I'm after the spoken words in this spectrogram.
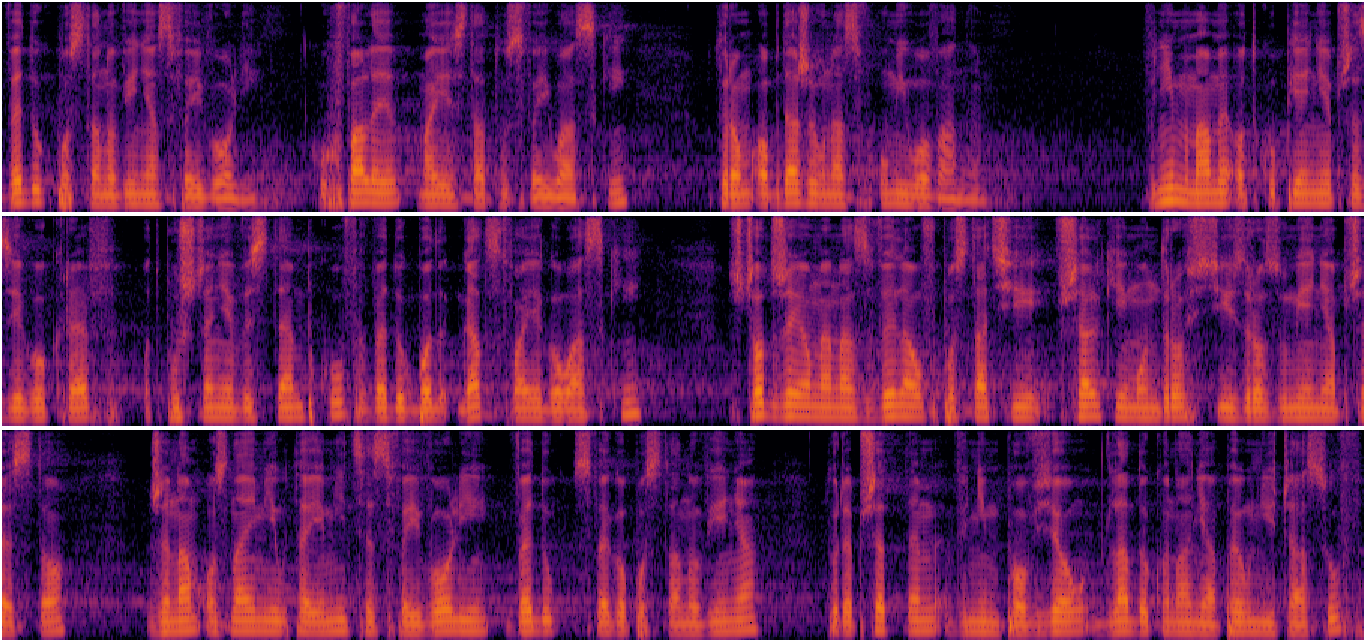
według postanowienia swej woli, ku chwale majestatu swej łaski, którą obdarzył nas w umiłowanym. W nim mamy odkupienie przez Jego krew, odpuszczenie występków według bogactwa Jego łaski, szczodrze ją na nas wylał w postaci wszelkiej mądrości i zrozumienia przez to, że nam oznajmił tajemnicę swej woli według swego postanowienia, które przedtem w nim powziął dla dokonania pełni czasów,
